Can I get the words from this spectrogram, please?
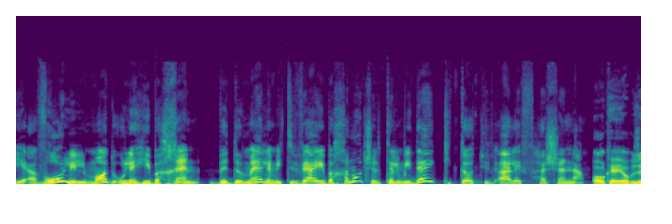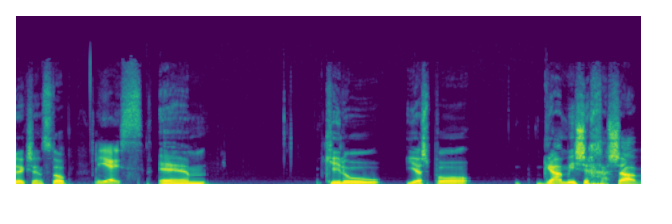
יעברו ללמוד ולהיבחן, בדומה למתווה ההיבחנות של תלמידי כיתות י"א השנה. אוקיי, objection, stop. yes. כאילו, יש פה גם מי שחשב,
